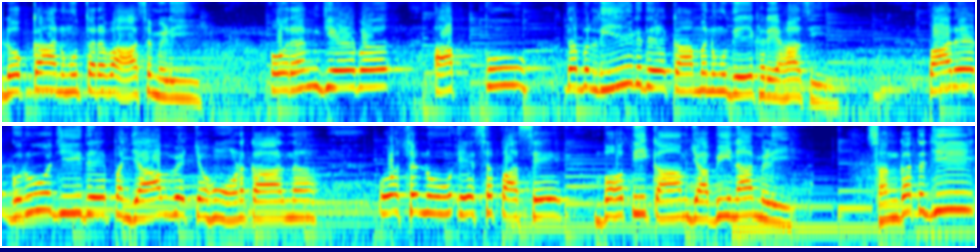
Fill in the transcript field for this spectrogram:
ਲੋਕਾਂ ਨੂੰ ਤਰਵਾਸ ਮਿਲੀ। ਔਰੰਗਜ਼ੇਬ ਆਪੂ ਤਬਲੀਗ ਦੇ ਕੰਮ ਨੂੰ ਦੇਖ ਰਿਹਾ ਸੀ। ਪਰ ਗੁਰੂ ਜੀ ਦੇ ਪੰਜਾਬ ਵਿੱਚ ਹੋਣ ਕਾਰਨ ਉਸ ਨੂੰ ਇਸ ਪਾਸੇ ਬਹੁਤੀ ਕਾਮਯਾਬੀ ਨਾ ਮਿਲੀ। ਸੰਗਤ ਜੀ,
